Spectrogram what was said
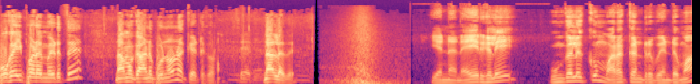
புகைப்படம் எடுத்து நமக்கு அனுப்பணும்னு கேட்டுக்கிறோம். நல்லது. என்ன நேயர்களே உங்களுக்கும் மரக்கன்று வேண்டுமா?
